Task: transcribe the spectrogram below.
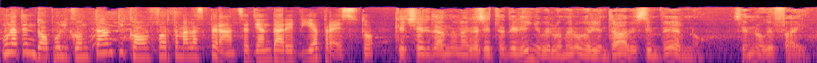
Una tendopoli con tanti comfort ma la speranza è di andare via presto. Che ci ridanno una casetta di legno perlomeno per rientrare quest'inverno, se no che fai?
